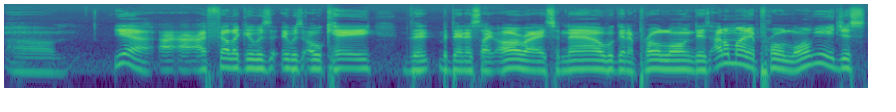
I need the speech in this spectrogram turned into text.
Um, yeah, I, I felt like it was it was okay, that, but then it's like, all right, so now we're gonna prolong this. I don't mind it prolonging it. Just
